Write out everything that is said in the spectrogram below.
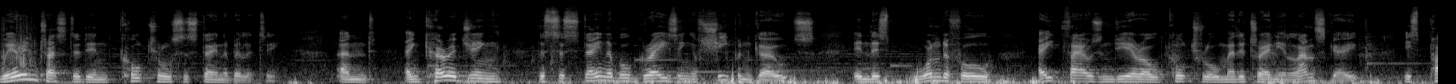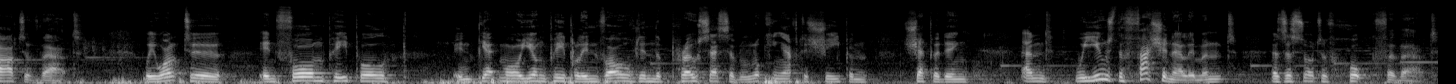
We're interested in cultural sustainability and encouraging the sustainable grazing of sheep and goats in this wonderful 8,000 year old cultural Mediterranean landscape is part of that. We want to inform people, and get more young people involved in the process of looking after sheep and shepherding, and we use the fashion element as a sort of hook for that.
